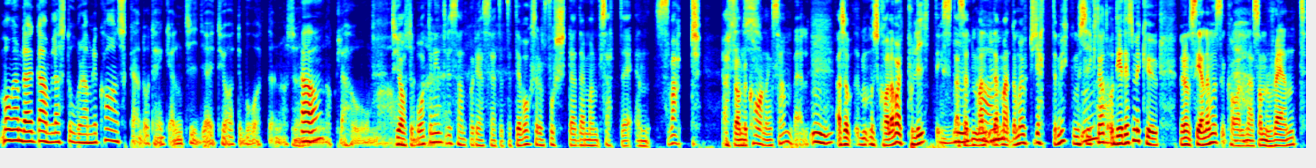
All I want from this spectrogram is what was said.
Många av de där gamla stora amerikanska, då tänker jag de tidiga i Teaterbåten och sen Ja. Oklahoma. Teaterbåten är intressant på det sättet att det var också den första där man satte en svart afroamerikanensemble. Mm. Alltså musikal har varit politiskt. Alltså, att man, där man, de har gjort jättemycket musikteater och det är det som är kul med de sena musikalerna som Rent,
